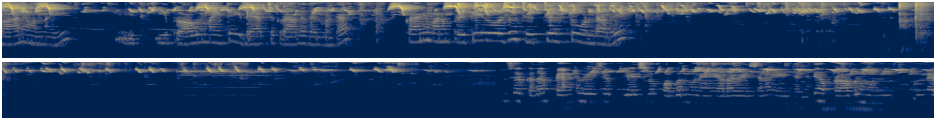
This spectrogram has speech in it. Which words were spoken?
బాగానే ఉన్నాయి. ఈ ఈ ప్రాబ్లం అయితే ఈ బ్యాచ్కి రాలేదన్నమాట. కానీ మనం ప్రతిరోజు చెక్ చేస్తూ ఉండాలి. చూసారు కదా పెంట వేసే ప్లేస్లో కొబ్బరి నూనె ఎలా వేసానో ఏంటనేది ఆ ప్రాబ్లం ఉండే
